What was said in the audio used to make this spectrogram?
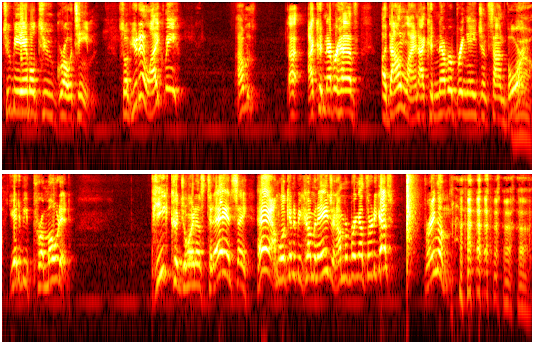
to be able to grow a team. So if you didn't like me, I was I, I could never have a downline. I could never bring agents on board. Wow. You had to be promoted. Pete could join us today and say, "Hey, I'm looking to become an agent. I'm going to bring on 30 guys. Bring them."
